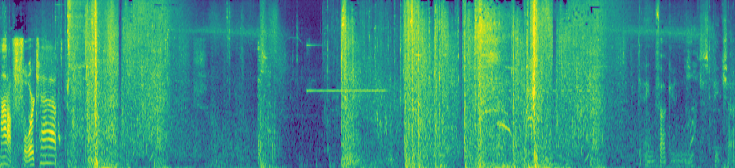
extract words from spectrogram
Not a four tap. Getting fucking just peek shotted.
